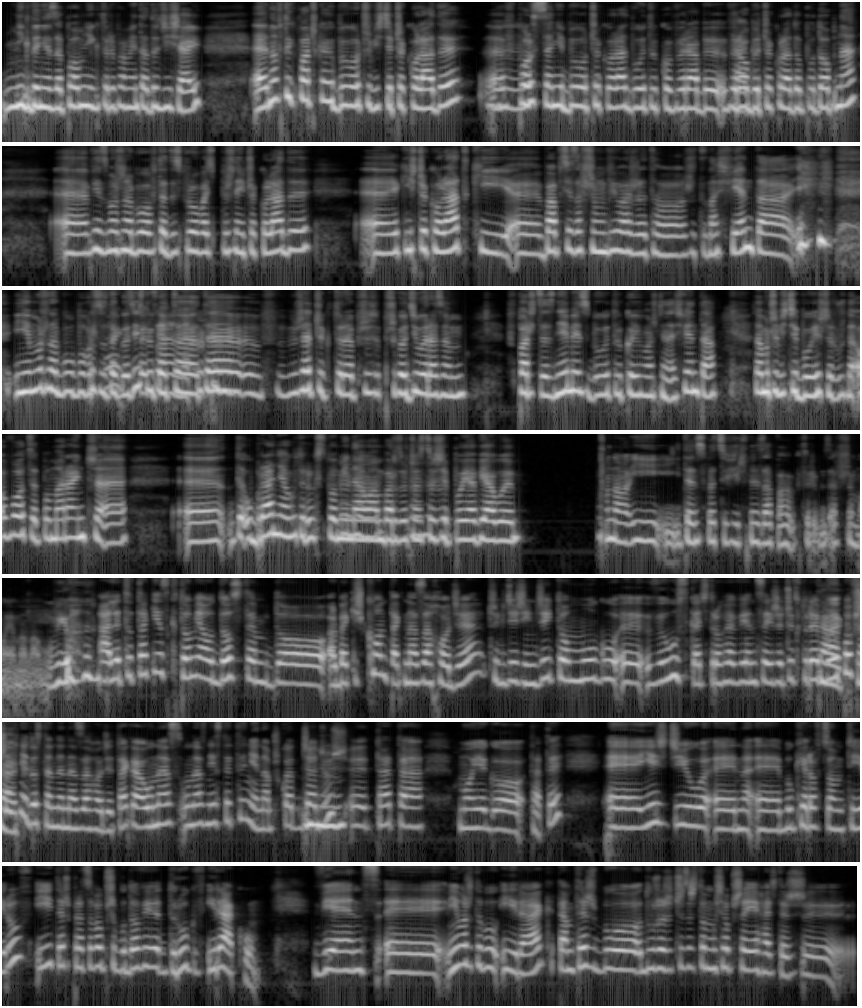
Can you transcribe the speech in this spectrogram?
nigdy nie zapomni, który pamięta do dzisiaj. E, No w tych paczkach były oczywiście czekolady. E, W Mhm. Polsce nie było czekolad, były tylko wyroby, wyroby czekoladopodobne, e, więc można było wtedy spróbować pysznej czekolady. Jakieś czekoladki. Babcia zawsze mówiła, że to, że to na święta i, i nie można było po prostu Tak, tego zjeść, tylko te, te rzeczy, które przy, przychodziły razem w paczce z Niemiec były tylko i wyłącznie na święta. Tam oczywiście były jeszcze różne owoce, pomarańcze, te ubrania, o których wspominałam, Mhm, bardzo często mhm. się pojawiały. No i, i ten specyficzny zapach, o którym zawsze moja mama mówiła. Ale to tak jest, kto miał dostęp do, albo jakiś kontakt na zachodzie, czy gdzieś indziej, to mógł y, wyłuskać trochę więcej rzeczy, które Tak, były powszechnie tak. dostępne na zachodzie, tak? A u nas, u nas niestety nie. Na przykład dziadziuś, Mhm. y, tata mojego taty, y, jeździł, y, był kierowcą tirów i też pracował przy budowie dróg w Iraku. Więc mimo, że to był Irak, tam też było dużo rzeczy, zresztą musiał przejechać też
